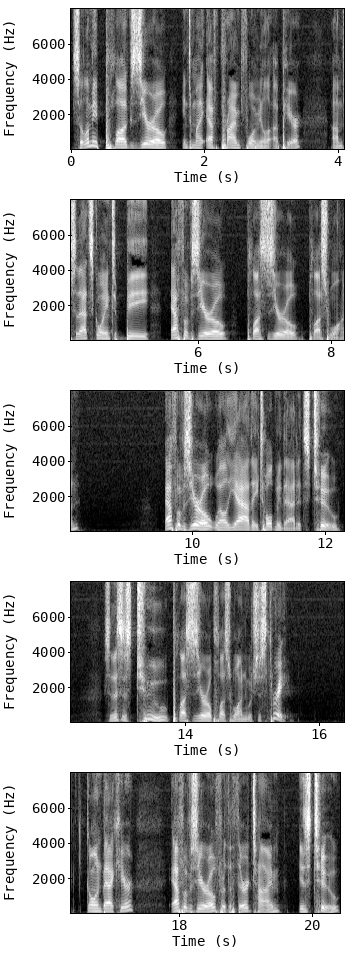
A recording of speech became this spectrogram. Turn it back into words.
So let me plug 0 into my f prime formula up here. Um, so that's going to be f of 0 plus 0 plus 1. f of 0, well, yeah, they told me that. It's 2. So this is 2 plus 0 plus 1, which is 3. Going back here, f of 0 for the third time is 2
